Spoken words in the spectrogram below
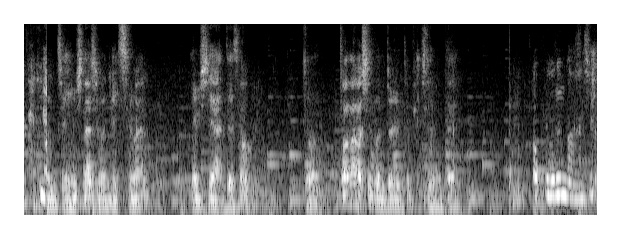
이제 임신하신 분도 있지만 임신이 안 돼서 또 떠나가신 분들도 계시는데 어, 모르는 거 아니죠?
